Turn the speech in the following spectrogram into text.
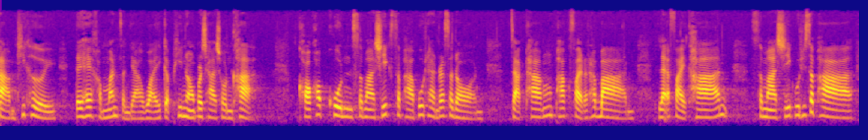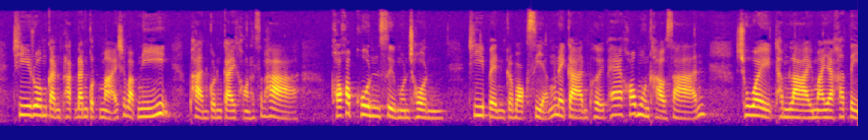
ตามที่เคยได้ให้คำมั่นสัญญาไว้กับพี่น้องประชาชนค่ะ ขอขอบคุณสมาชิกสภาผู้แทนราษฎร จากทั้งพักฝ่ายรัฐบาล และฝ่ายค้าน สมาชิกวุฒิสภาที่ร่วมกันผลักดันกฎหมายฉบับนี้ ผ่านนกลไกของรัฐสภา ขอขอบคุณสื่อมวลชนที่เป็นกระบอกเสียงในการเผยแพร่ข้อมูลข่าวสาร ช่วยทำลายมายาคติ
